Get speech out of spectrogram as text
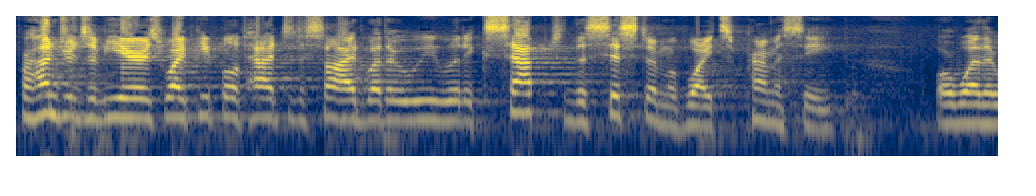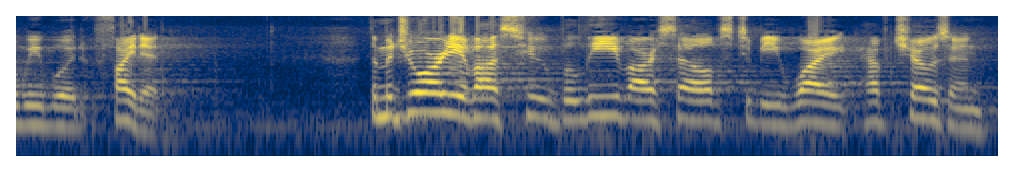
For hundreds of years, white people have had to decide whether we would accept the system of white supremacy or whether we would fight it. The majority of us who believe ourselves to be white have chosen,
